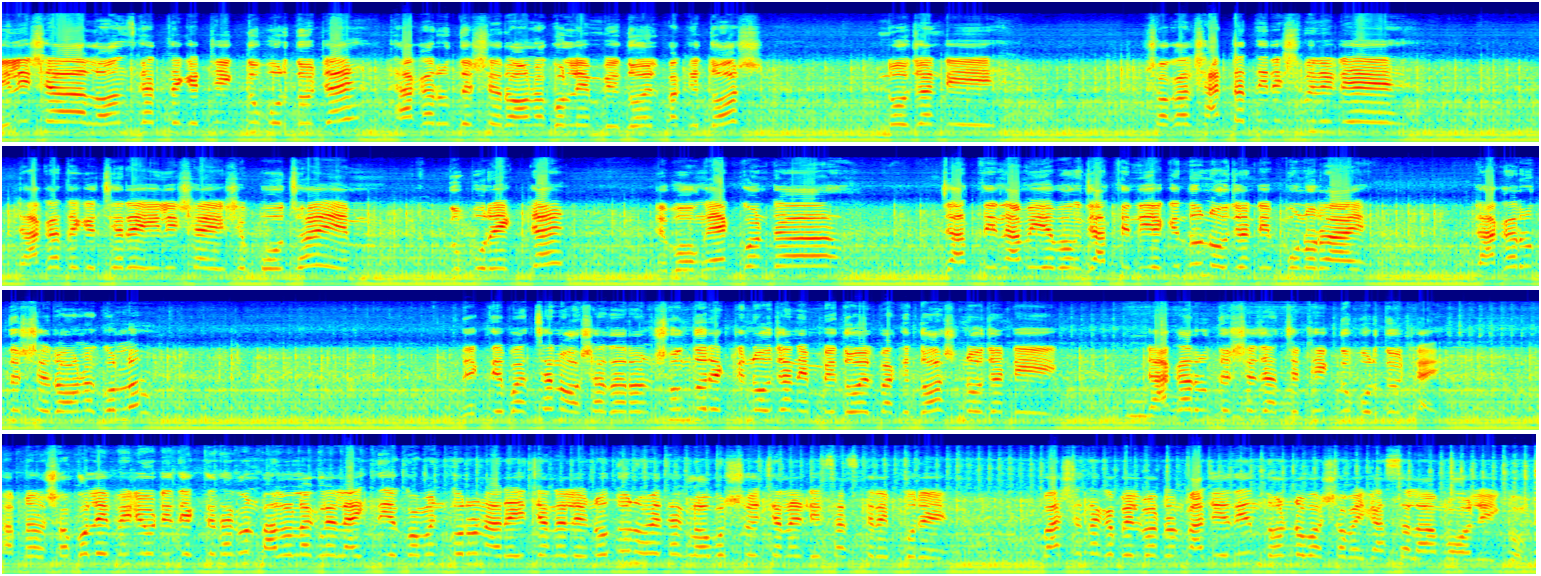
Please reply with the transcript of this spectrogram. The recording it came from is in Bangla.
ইলিশা লঞ্চঘাট থেকে ঠিক দুপুর দুইটায় ঢাকার উদ্দেশ্যে রওনা করল এমবি দোয়েল পাখি দশ। নৌযানটি সকাল সাতটা তিরিশ মিনিটে ঢাকা থেকে ছেড়ে ইলিশায় এসে পৌঁছায় এম দুপুর একটায় এবং এক ঘণ্টা যাত্রী নামি এবং যাত্রী নিয়ে কিন্তু নৌযানটি পুনরায় ঢাকার উদ্দেশ্যে রওনা করল। দেখতে পাচ্ছেন অসাধারণ সুন্দর একটি নৌযান এমবি দোয়েল পাখি দশ। নৌযানটি ঢাকার উদ্দেশ্যে যাচ্ছে ঠিক দুপুর দুইটায়। আপনারা সকলে ভিডিওটি দেখতে থাকুন, ভালো লাগলে লাইক দিয়ে কমেন্ট করুন, আর এই চ্যানেলে নতুন হয়ে থাকলে অবশ্যই চ্যানেলটি সাবস্ক্রাইব করে পাশে থাকা বেল বাটন বাজিয়ে দিন। ধন্যবাদ সবাইকে, আসসালামু আলাইকুম।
